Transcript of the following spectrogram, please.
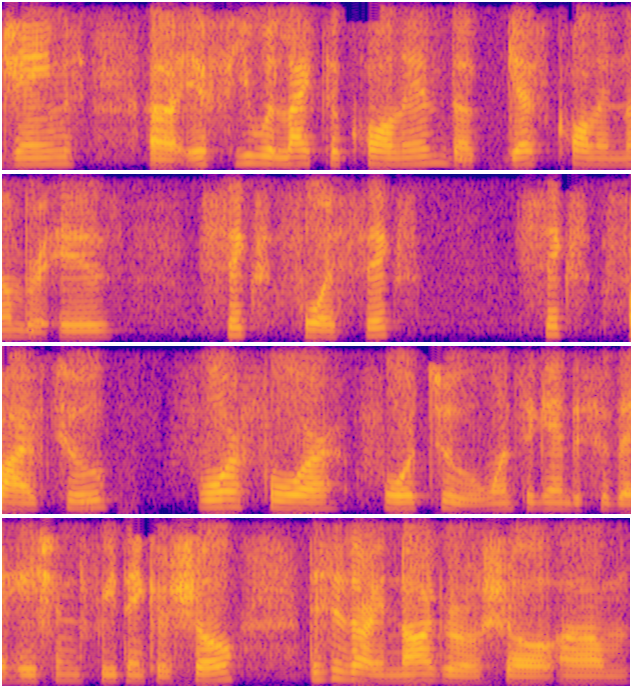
James. Uh, if you would like to call in, the guest call-in number is six four six six five two four four four two. Once again, this is the Haitian Freethinker Show. This is our inaugural show, um,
